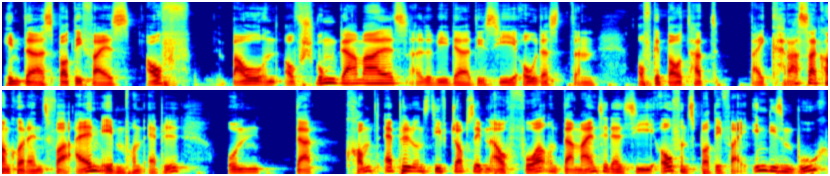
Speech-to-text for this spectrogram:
hinter Spotifys Aufbau und Aufschwung damals, also wie der die CEO das dann aufgebaut hat bei krasser Konkurrenz, vor allem eben von Apple. Und da kommt Apple und Steve Jobs eben auch vor und da meinte der CEO von Spotify. In diesem Buch,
